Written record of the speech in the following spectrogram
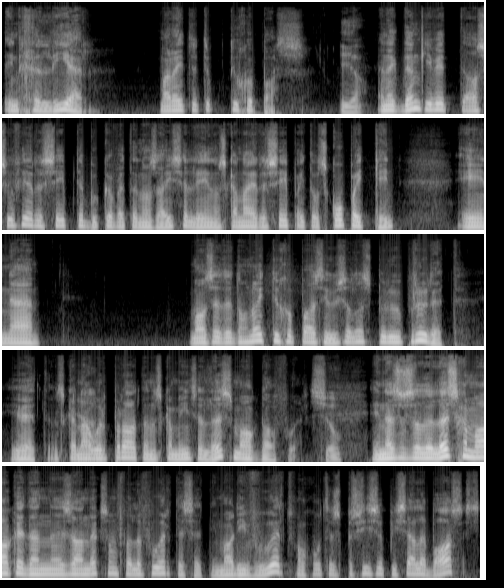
en geleer maar hy het dit toegepas. Ja. En ek dink jy weet daar's soveel resepteboeke wat in ons huise lê en ons kan daai resep uit ons kop uit ken. En uh maar ons het dit nog nooit toegepas nie. Hoe sal ons proe proe dit? Jy weet, ons kan ja. daaroor praat en ons kan mense lus maak daarvoor. So. En as ons hulle lus gemaak het, dan is daar niks om vir hulle voor te sit nie, maar die woord van God is presies op dieselfde basis.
